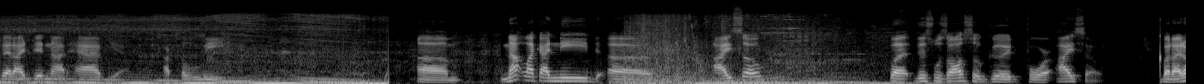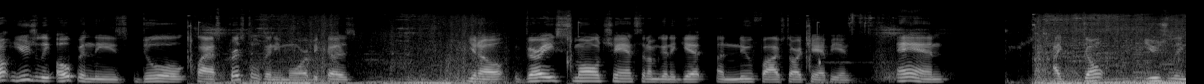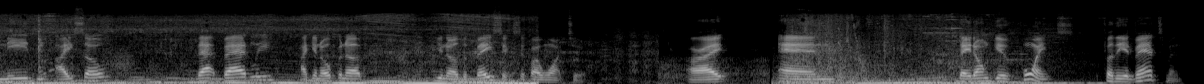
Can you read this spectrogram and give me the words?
that I did not have yet, I believe. Um, not like I need uh, ISO, but this was also good for ISO. But I don't usually open these dual class crystals anymore because, you know, very small chance that I'm going to get a new five star champion. And I don't usually need the ISO that badly. I can open up, you know, the basics if I want to all right? And they don't give points for the advancement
